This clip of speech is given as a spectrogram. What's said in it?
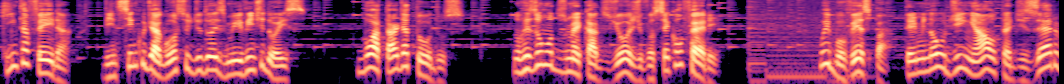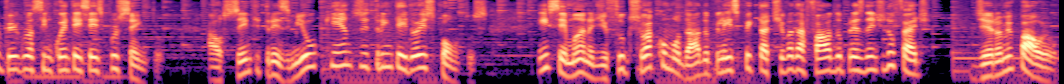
quinta-feira, 25 de agosto de 2022. Boa tarde a todos. No resumo dos mercados de hoje, você confere. O Ibovespa terminou o dia em alta de 0,56%, aos 103.532 pontos, em semana de fluxo acomodado pela expectativa da fala do presidente do Fed, Jerome Powell,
